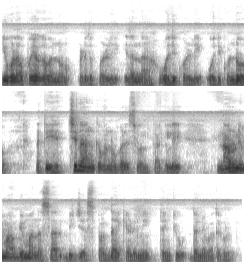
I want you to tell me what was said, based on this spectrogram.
ಇವುಗಳ ಉಪಯೋಗವನ್ನು ಪಡೆದುಕೊಳ್ಳಿ, ಇದನ್ನು ಓದಿಕೊಳ್ಳಿ, ಓದಿಕೊಂಡು ಅತಿ ಹೆಚ್ಚಿನ ಅಂಕವನ್ನು ಗಳಿಸುವಂತಾಗಲಿ. ನಾನು ನಿಮ್ಮ ಅಭಿಮಾನ ಸರ್ ಬಿ ಜಿ ಎಸ್ ಸ್ಪರ್ಧಾ ಅಕಾಡೆಮಿ. ಥ್ಯಾಂಕ್ ಯು, ಧನ್ಯವಾದಗಳು.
